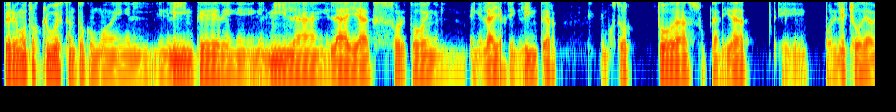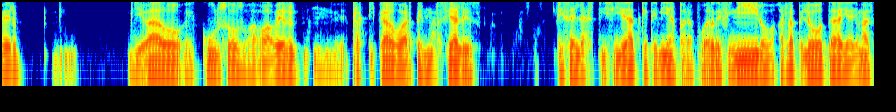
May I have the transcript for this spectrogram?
pero en otros clubes, tanto como en el, Inter, en, el Milan, en el Ajax, sobre todo en el, Ajax y en el Inter, demostró toda su calidad eh, por el hecho de haber llevado eh, cursos o, haber practicado artes marciales, esa elasticidad que tenía para poder definir o bajar la pelota y además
